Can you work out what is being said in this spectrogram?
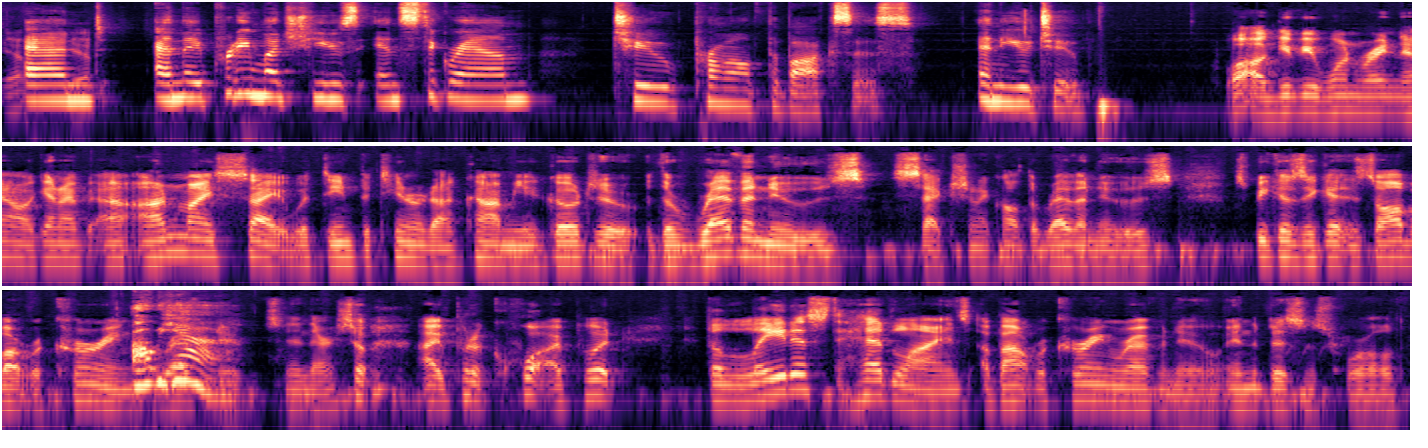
yeah, and yeah. and they pretty much use Instagram to promote the boxes and YouTube. Well, I'll give you one right now. Again, I've, uh, on my site with deanpatino.com, you go to the revenues section. I call it the revenues. It's because again, it's all about recurring Oh, yeah. revenues in there. So I put a quote. I put the latest headlines about recurring revenue in the business world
